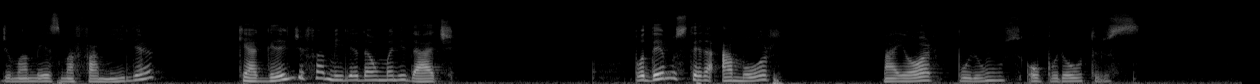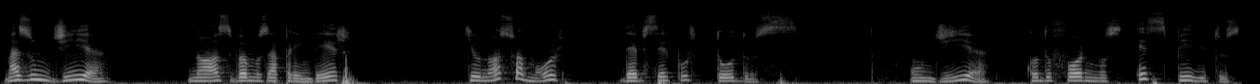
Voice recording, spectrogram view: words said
de uma mesma família, que é a grande família da humanidade. Podemos ter amor maior por uns ou por outros, mas um dia nós vamos aprender que o nosso amor deve ser por todos. Um dia, quando formos espíritos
